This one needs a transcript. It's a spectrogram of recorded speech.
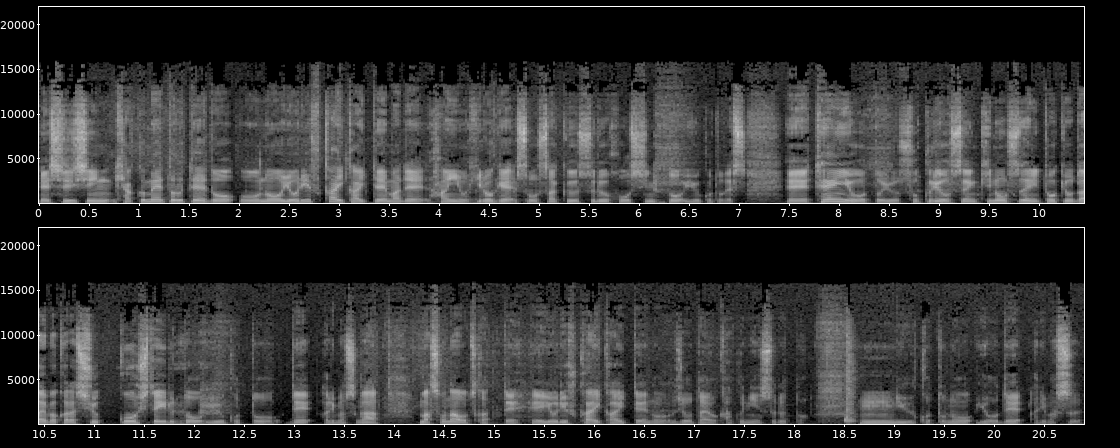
えー、水深100メートル程度のより深い海底まで範囲を広げ捜索する方針ということです。えー、天陽という測量船、昨日すでに東京台場から出港しているということでありますが、まあ、ソナーを使って、えー、より深い海底の状態を確認すると、うん、いうことのようであります。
